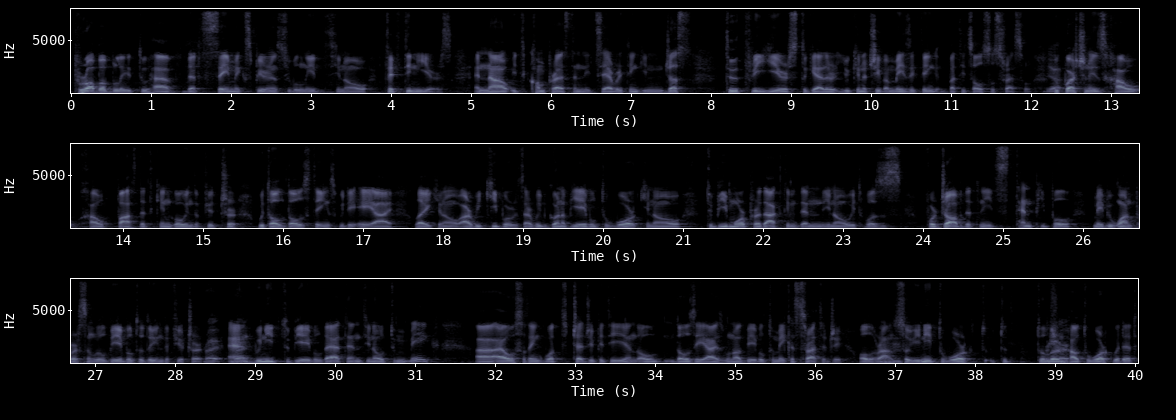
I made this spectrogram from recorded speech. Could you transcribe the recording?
probably to have that same experience you will need you know 15 years and now it's compressed and it's everything in just two three years together you can achieve amazing thing but it's also stressful Yeah. the question is how how fast that can go in the future with all those things with the ai like you know are we keyboards are we gonna be able to work you know to be more productive than you know it was for job that needs 10 people maybe one person will be able to do in the future Right, and right. we need to be able that and you know to make uh, I also think what ChatGPT and all those AIs will not be able to make a strategy all around. So you need to work to, to, to learn Mm-hmm. sure. how to work with it,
